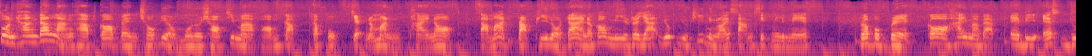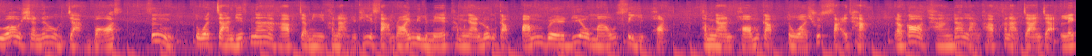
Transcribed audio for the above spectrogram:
ส่วนทางด้านหลังครับก็เป็นโชคเดี่ยวโมโนช็อคที่มาพร้อมกับกระปุกเก็บน้ำมันภายนอก สามารถปรับพีโหลดได้ แล้วก็มีระยะยุบอยู่ที่ 130มิลลิเมตรระบบเบรกก็ให้มาแบบ ABS Dual Channel จาก Boss ซึ่งตัวจานดิสหน้าครับ จะมีขนาดอยู่ที่ 300มิลลิเมตรทำงานร่วมกับปั๊ม Radial Mouse 4พอร์ตทำงานพร้อมกับตัวชุดสายถัก แล้วก็ทางด้านหลังครับ ขนาดจานจะเล็ก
